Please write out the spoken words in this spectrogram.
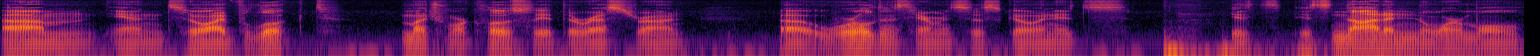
um, and so I've looked much more closely at the restaurant uh, world in San Francisco, and it's it's it's not a normal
